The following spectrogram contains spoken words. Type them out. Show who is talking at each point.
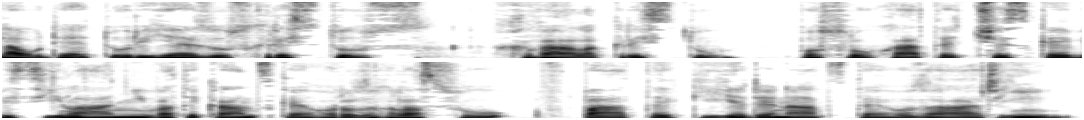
Speaker 1: Laudetur Jezus Christus. Chvála Kristu. Posloucháte české vysílání Vatikánského rozhlasu v pátek 11. září.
